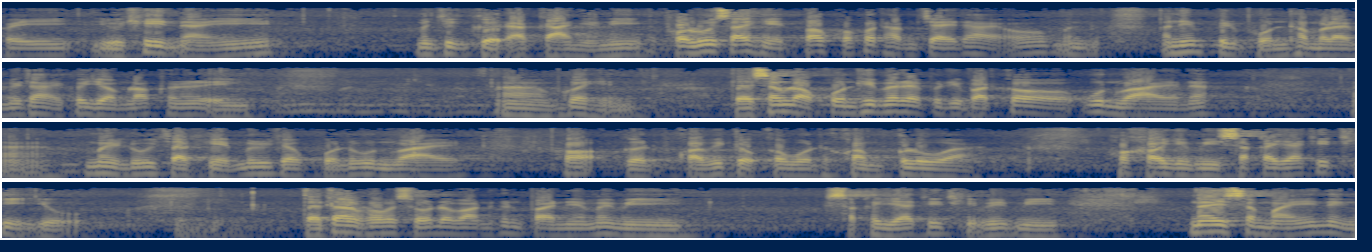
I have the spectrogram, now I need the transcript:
ไปอยู่ที่ไหน มันจึงเกิดอาการอย่างนี้ พอรู้สาเหตุปั๊บเขาก็ทำใจได้อ๋อมันอันนี้เป็นผลทำอะไรไม่ได้ ก็ยอมรับเท่านั้นเอง อ่ามันก็เห็น แต่สำหรับคนที่ไม่ได้ปฏิบัติก็วุ่นวายนะอ่าไม่รู้จักเหตุไม่รู้จักผลวุ่นวาย เพราะเกิดความวิตกกังวลความกลัว เพราะเขายังมีสักยะทิฏฐิอยู่ แต่ถ้าพระโสดาบันขึ้นไปเนี่ยไม่มีสักยะทิฏฐิไม่มี ในสมัยหนึ่ง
